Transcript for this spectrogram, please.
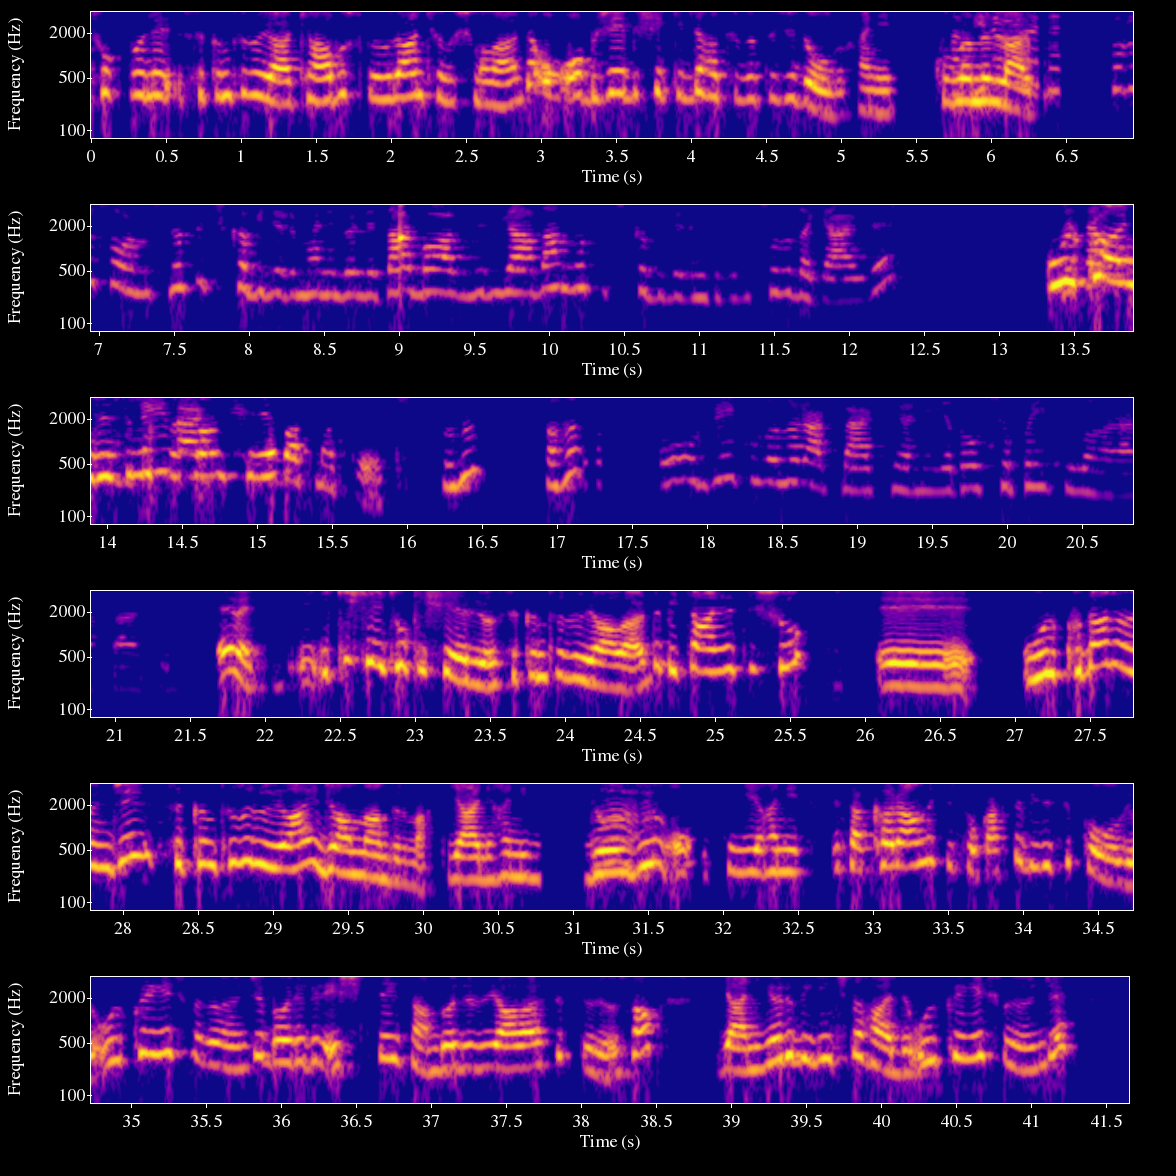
çok böyle sıkıntı rüya, kabus görülen çalışmalarda o obje bir şekilde hatırlatıcı da olur. Hani Ha, biri kullanırlar. öyle de soru sormuş. Nasıl çıkabilirim? Hani böyle darboğaz bir rüyadan nasıl çıkabilirim gibi bir soru da geldi. Uyku Mesela öncesi mutlaka belki şeye bakmak gerek. Hı hı. Aha. o objeyi kullanarak belki hani ya da o çapayı kullanarak belki. Evet, e, iki şey çok işe yarıyor sıkıntılı rüyalarda. Bir tanesi şu, e, uykudan önce sıkıntılı rüyayı canlandırmak. Yani hani gördüğüm o şeyi hani mesela karanlık bir sokakta birisi kovalıyor. Uykuya geçmeden önce böyle bir eşikteysem, böyle rüyalar sık görüyorsam, yani yarı bilinçli halde uykuya geçmeden önce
